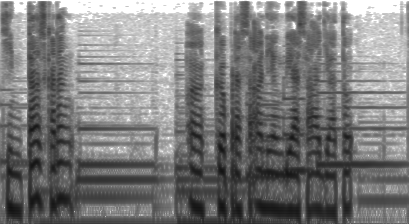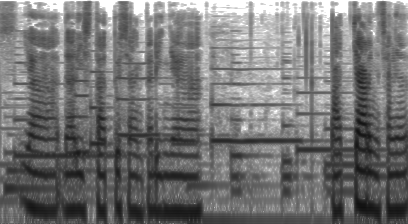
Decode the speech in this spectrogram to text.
cinta sekarang uh, ke perasaan yang biasa aja atau ya dari status yang tadinya pacar misalnya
